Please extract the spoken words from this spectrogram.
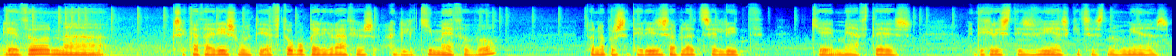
Εδώ να ξεκαθαρίσουμε ότι αυτό που περιγράφει ως αγγλική μέθοδο το να προσετηρίζεις απλά τις ελίτ και με αυτές με τη χρήση της βίας και της αστυνομίας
